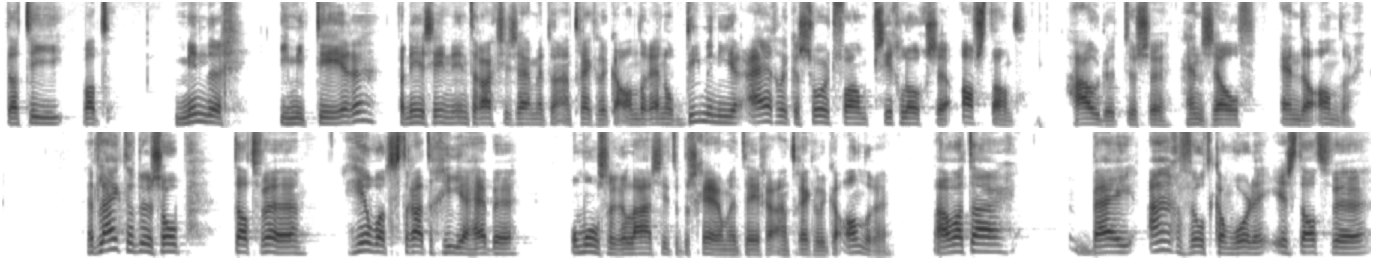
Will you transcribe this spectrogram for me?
dat die wat minder imiteren wanneer ze in interactie zijn met een aantrekkelijke ander. En op die manier eigenlijk een soort van psychologische afstand houden tussen henzelf en de ander. Het lijkt er dus op dat we heel wat strategieën hebben om onze relatie te beschermen tegen aantrekkelijke anderen. Maar wat daarbij aangevuld kan worden, is dat we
